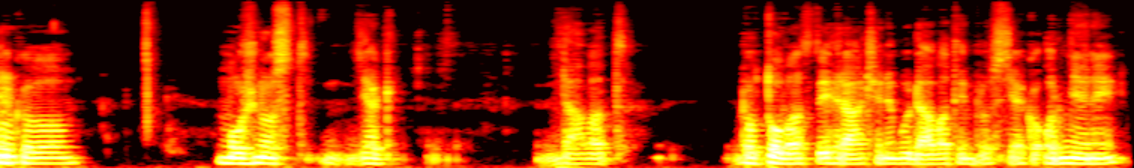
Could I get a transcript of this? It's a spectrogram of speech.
Hmm. jako možnost, jak dávat, dotovat ty hráče nebo dávat jim prostě jako odměny.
